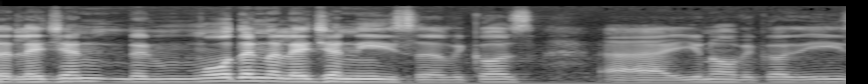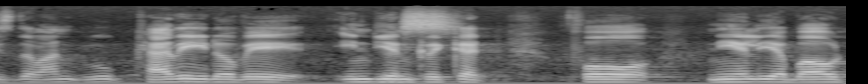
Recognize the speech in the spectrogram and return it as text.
the legend, more than a legend is uh, because, uh, you know, because he is the one who carried away Indian Yes. cricket for nearly about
